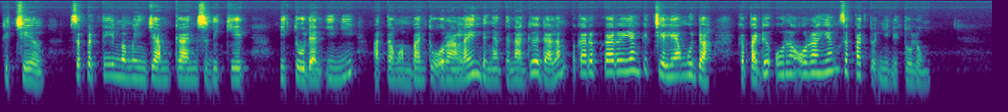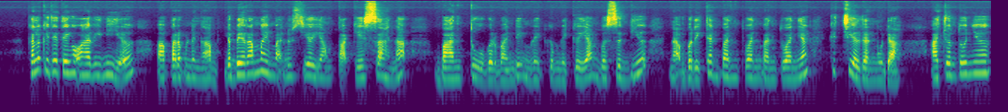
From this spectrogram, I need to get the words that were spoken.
kecil seperti meminjamkan sedikit itu dan ini atau membantu orang lain dengan tenaga dalam perkara-perkara yang kecil yang mudah kepada orang-orang yang sepatutnya ditolong. Kalau kita tengok hari ini ya, ah, para pendengar, lebih ramai manusia yang tak kisah nak bantu berbanding mereka-mereka yang bersedia nak berikan bantuan-bantuan yang kecil dan mudah. Ha, contohnya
